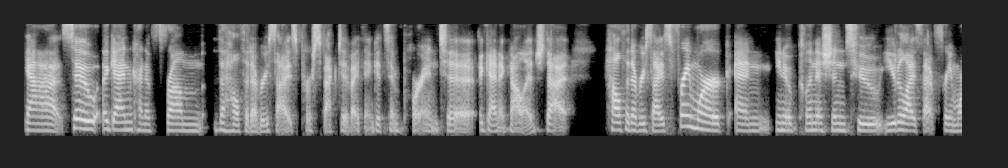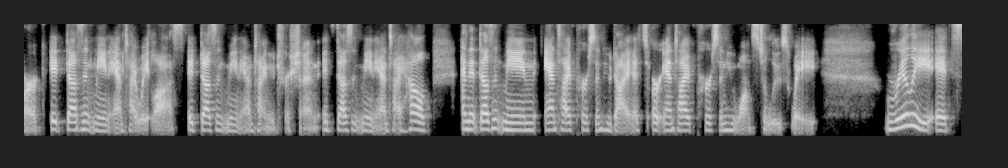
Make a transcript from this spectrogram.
Yeah. So again, kind of from the health at every size perspective, I think it's important to again acknowledge that health at every size framework and you know clinicians who utilize that framework it doesn't mean anti-weight loss. It doesn't mean anti-nutrition. It doesn't mean anti-health. And it doesn't mean anti-person who diets or anti-person who wants to lose weight. Really it's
